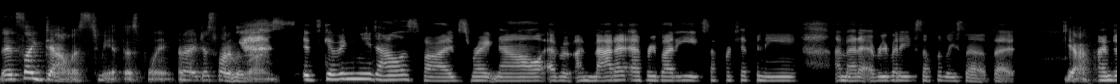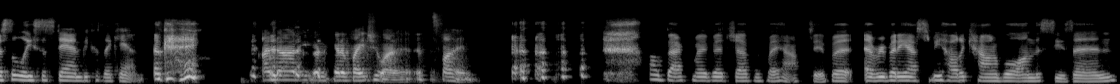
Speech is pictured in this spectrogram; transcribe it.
It's like Dallas to me at this point, and I just want to move on. It's giving me Dallas vibes right now. Every, I'm mad at everybody except for Tiffany. I'm mad at everybody except for Lisa, but Yeah, I'm just a Lisa stan because I can. Okay. I'm not even gonna fight you on it. It's fine. I'll back my bitch up if I have to, but everybody has to be held accountable on the season.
